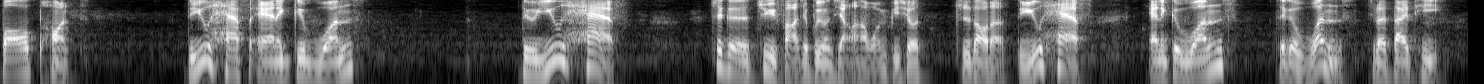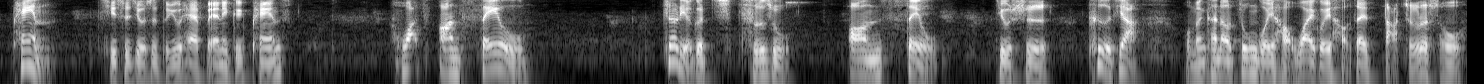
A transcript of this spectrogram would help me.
ballpoint。Do you have any good ones? Do you have 这个句法就不用讲了哈，我们必须要知道的。Do you have any good ones？这个 ones 就来代替 pen，其实就是 Do you have any good pens？What's on sale？这里有个词组 on sale。 就是特价，我们看到中国也好，外国也好，在打折的时候，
